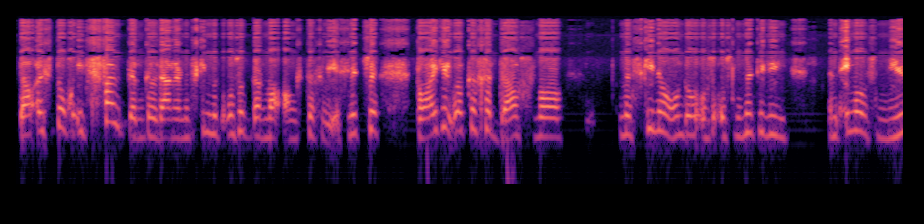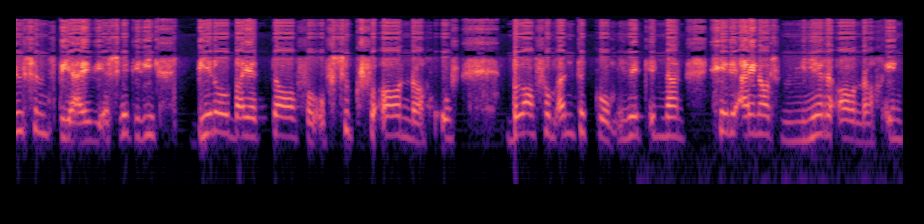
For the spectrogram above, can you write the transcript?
daar is tog iets fout dink hulle dan en miskien moet ons ook dan maar angstig wees. Weet so baie keer ook 'n gedrag waar miskien 'n hond ons ons noem dit die in Engels nuisance behavior weet hierdie bedel by 'n tafel of soek vir aandag of blaf om in te kom jy weet en dan gee die eienaars meer aandag en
